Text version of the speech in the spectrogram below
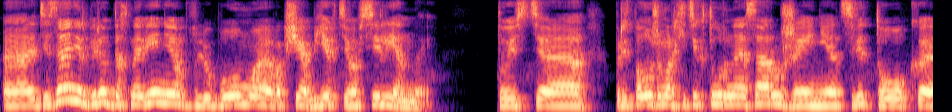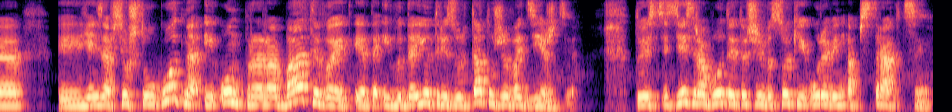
Э, дизайнер берет вдохновение в любом э, вообще объекте во Вселенной. То есть, э, предположим, архитектурное сооружение, цветок, э, я не знаю, все что угодно, и он прорабатывает это и выдает результат уже в одежде. То есть здесь работает очень высокий уровень абстракции.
